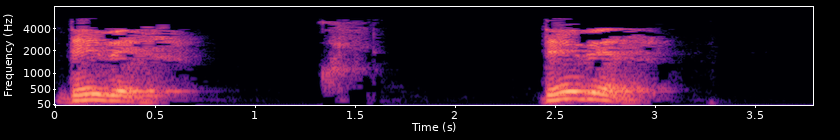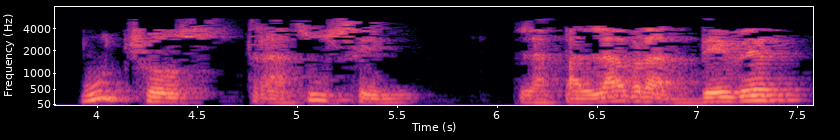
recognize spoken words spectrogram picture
Deber. Deber. Muchos traducen la palabra deber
